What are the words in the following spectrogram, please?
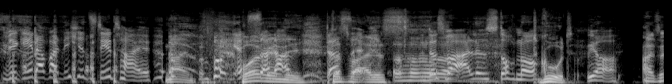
Wir gehen aber nicht ins Detail. Nein, Von gestern wollen wir an. nicht. Das war alles- Das war alles doch noch. Gut. Ja. Also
